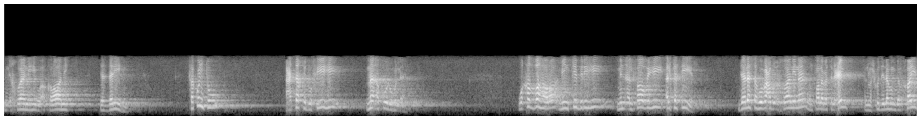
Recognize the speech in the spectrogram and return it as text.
من إخوانه وأقرانه يزدريهم. فكنت أعتقد فيه ما أقوله الآن. وقد ظهر من كبره من ألفاظه الكثير. جلسه بعض إخواننا من طلبة العلم المشهود لهم بالخير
